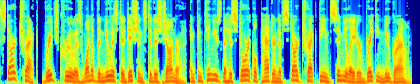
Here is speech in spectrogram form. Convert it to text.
Star Trek – Bridge Crew is one of the newest additions to this genre, and continues the historical pattern of Star Trek-themed simulator breaking new ground.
